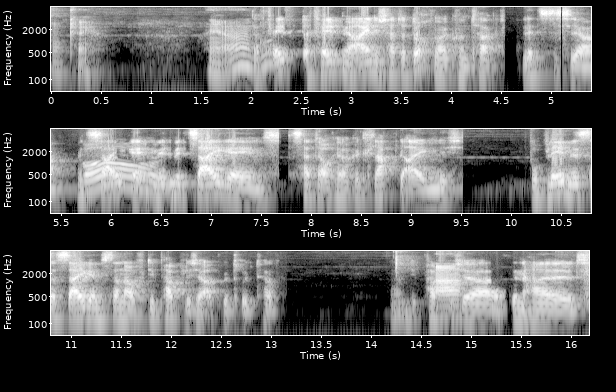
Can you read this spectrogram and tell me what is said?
Okay. Ja, da fällt, da fällt, mir ein, ich hatte doch mal Kontakt letztes Jahr mit, oh. mit, mit Cygames. Das hat auch ja geklappt eigentlich. Problem ist, dass Cygames dann auf die Publisher abgedrückt hat. Und die Publisher ah. sind halt.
